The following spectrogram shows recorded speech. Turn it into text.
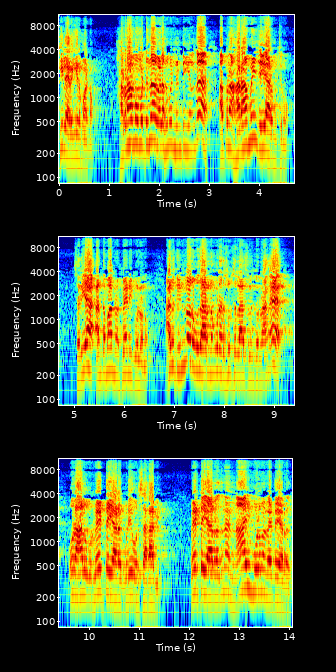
கீழே இறங்கிட மாட்டோம். ஹராம மட்டும்தான் விலகுமே நின்றீங்கன்னா அப்புறம் ஹராமையும் செய்ய ஆரம்பிச்சிருவோம். சரியா? அந்த மாதிரி நம்ம பேணி கொள்ளணும் அதுக்கு இன்னொரு உதாரணம் கூட ரசூல் ஸல்லல்லாஹு சொல்றாங்க. ஒரு ஆள் ஒரு வேட்டையாடக்கூடிய ஒரு சகாபி. வேட்டையாடுறதுன்னா நாய் மூலமாக வேட்டையாடுறது.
